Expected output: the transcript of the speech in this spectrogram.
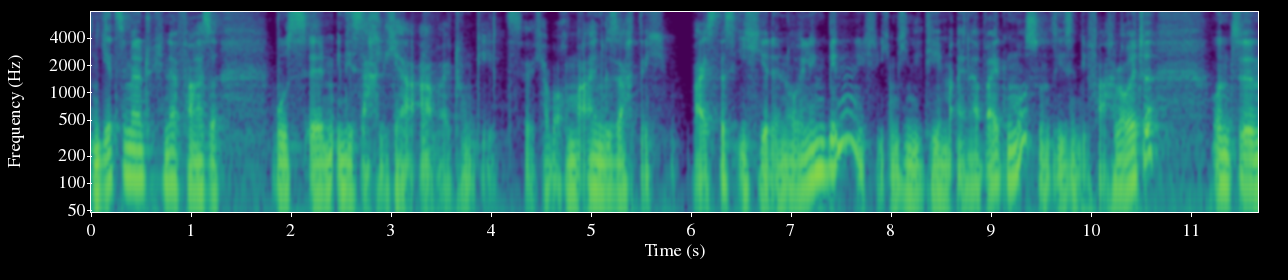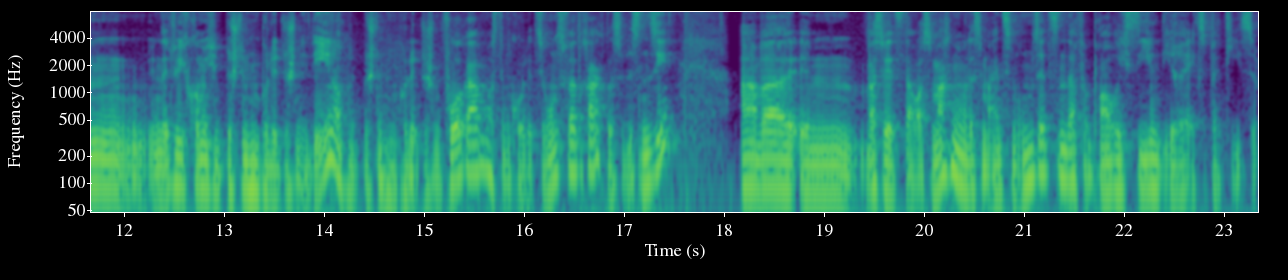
Und jetzt sind wir natürlich in der Phase, wo es ähm, in die sachliche Erarbeitung geht. Ich habe auch immer allen gesagt, ich weiß, dass ich hier der Neuling bin, ich, ich mich in die Themen einarbeiten muss und Sie sind die Fachleute. Und ähm, natürlich komme ich mit bestimmten politischen Ideen, auch mit bestimmten politischen Vorgaben aus dem Koalitionsvertrag, das wissen Sie. Aber ähm, was wir jetzt daraus machen und das im Einzelnen umsetzen, dafür brauche ich Sie und Ihre Expertise.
